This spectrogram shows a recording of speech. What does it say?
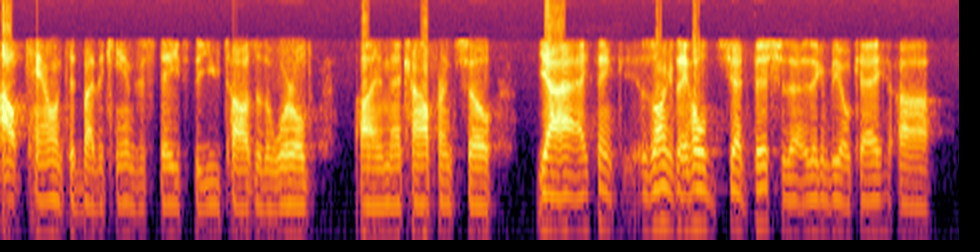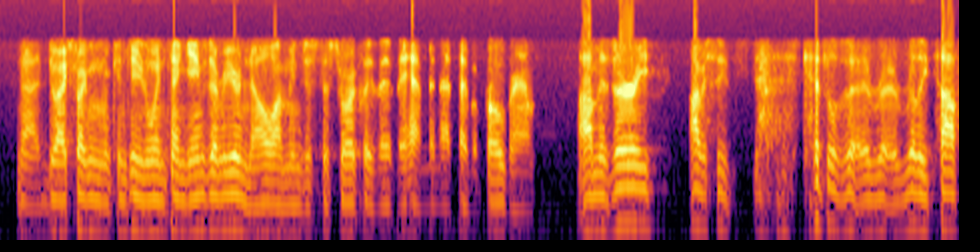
out talented by the Kansas States, the Utahs of the world uh, in that conference. So, yeah, I think as long as they hold Jedd Fisch, uh, they can be okay. Uh, now, do I expect them to continue to win ten games every year? No. I mean, just historically, they they haven't been that type of program. Uh, Missouri, obviously, schedule's uh, re- really tough.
